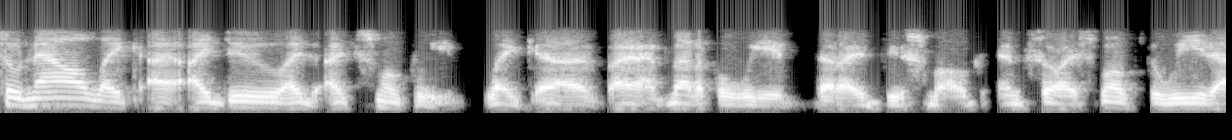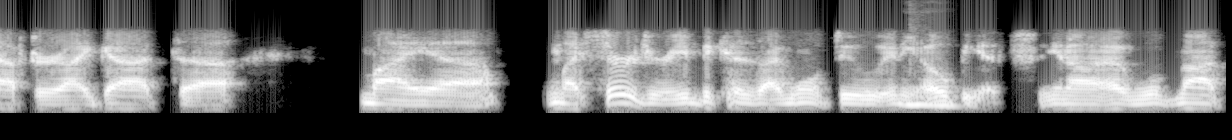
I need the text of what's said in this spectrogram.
so now like I, I do I, I, smoke weed like uh, I have medical weed that I do smoke and so I smoked the weed after I got uh, my uh, my surgery because I won't do any opiates. You know, I will not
